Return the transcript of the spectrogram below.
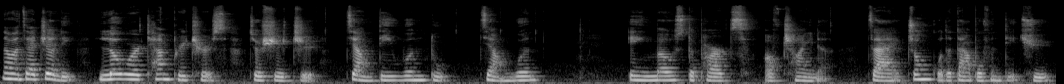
那么在这里，lower temperatures 就是指降低温度，降温。In most parts of China，在中国的大部分地区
